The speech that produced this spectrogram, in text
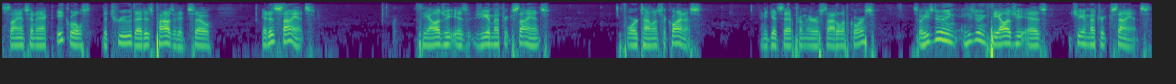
Science in act equals the true that is posited. So it is science. Theology is geometric science for Thomas Aquinas. And he gets that from Aristotle, of course. So he's doing he's doing theology as geometric science.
